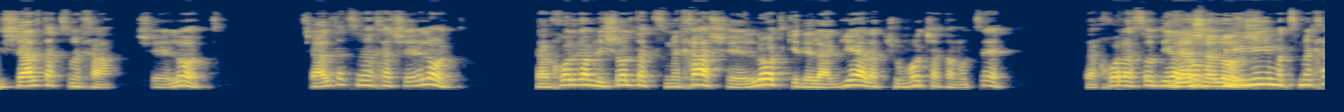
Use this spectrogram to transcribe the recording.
תשאל את עצמך שאלות. תשאל את עצמך שאלות. אתה יכול גם לשאול את עצמך שאלות כדי להגיע לתשובות שאתה רוצה. אתה יכול לעשות דיאלוג פנימי עם עצמך.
